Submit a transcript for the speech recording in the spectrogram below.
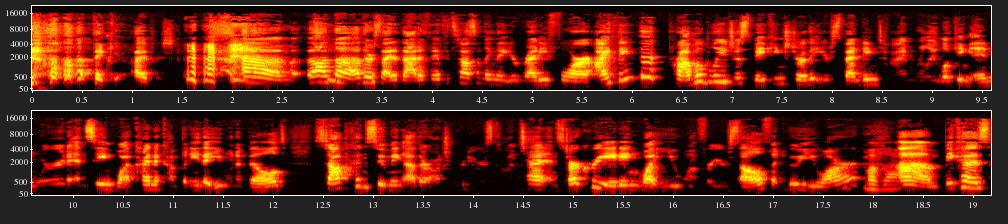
thank you i appreciate it um, on the other side of that, if, if it's not something that you're ready for, I think that probably just making sure that you're spending time really looking inward and seeing what kind of company that you want to build. Stop consuming other entrepreneurs' content and start creating what you want for yourself and who you are. Love that. Um, because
